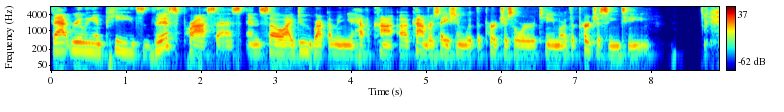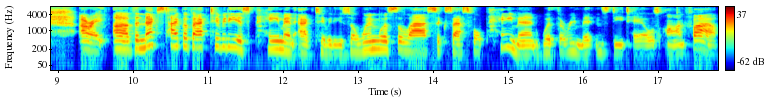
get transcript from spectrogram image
that really impedes this process. And so I do recommend you have a, con- a conversation with the purchase order team or the purchasing team. All right. Uh, the next type of activity is payment activity. So, when was the last successful payment with the remittance details on file?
